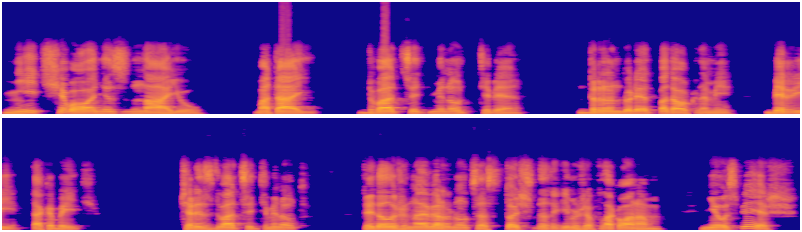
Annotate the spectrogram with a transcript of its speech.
Ничего не знаю. Мотай. Двадцать минут тебе. Драндулет под окнами. Бери, так и быть. Через двадцать минут ты должна вернуться с точно таким же флаконом. Не успеешь?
